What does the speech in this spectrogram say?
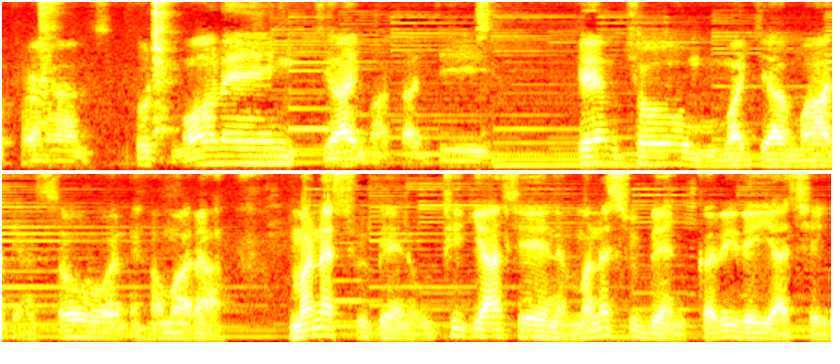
ફ્રેન્ડ્સ ગુડ મોર્નિંગ જય માતાજી. કેમ છો? મજામાં જ હશો અને અમારા મનસ્વીબેન ઉઠી ગયા છે અને મનસ્વીબેન કરી રહ્યા છે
